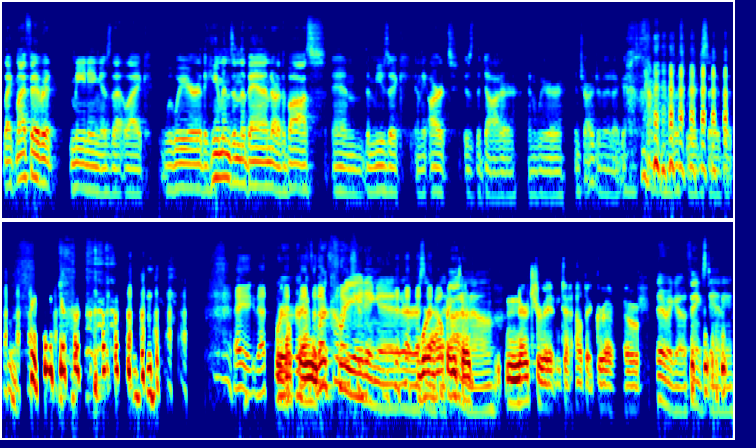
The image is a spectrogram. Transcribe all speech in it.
Like my favorite meaning is that like we're the humans in the band are the boss and the music and the art is the daughter and we're in charge of it i guess. I don't know, that's weird to say but hey, that We're that's helping- an we're creating it or We're something. helping i don't to- know. Nurture it and to help it grow. there we go. Thanks danny.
